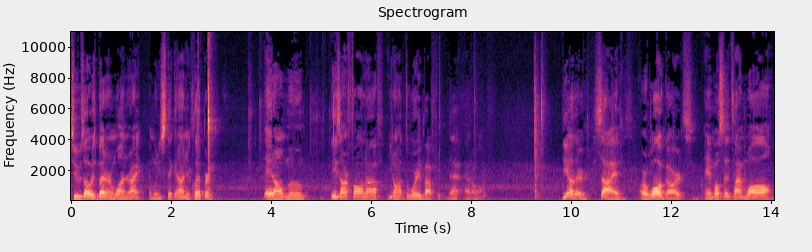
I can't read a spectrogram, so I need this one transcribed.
two is always better than one, right? And when you stick it on your clipper, they don't move. These aren't falling off. You don't have to worry about that at all. The other side are Wahl guards, and most of the time, Wahl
